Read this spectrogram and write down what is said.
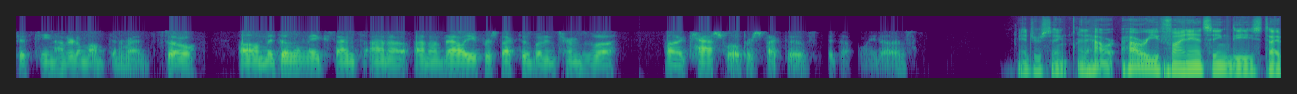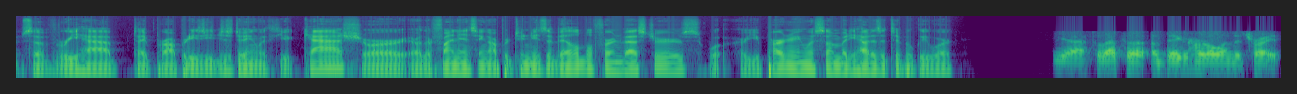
1500 a month in rent. So um, it doesn't make sense on a on a value perspective, but in terms of a, a cash flow perspective, it definitely does. Interesting. And how how are you financing these types of rehab type properties? Are you just doing with your cash, or are there financing opportunities available for investors? Are you partnering with somebody? How does it typically work? Yeah, so that's a, a big hurdle in Detroit.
